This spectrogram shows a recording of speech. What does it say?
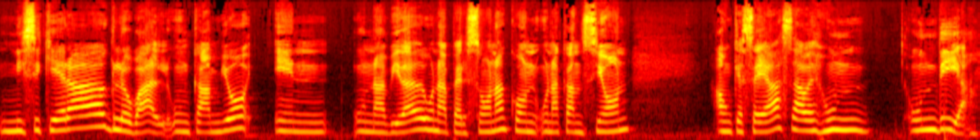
ni siquiera global, un cambio en una vida de una persona con una canción, aunque sea, sabes, un, un día,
